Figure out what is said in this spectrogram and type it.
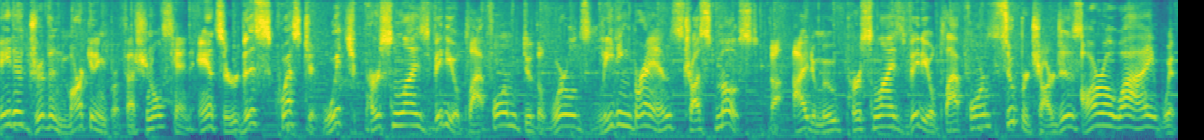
Data-driven marketing professionals can answer this question. Which personalized video platform do the world's leading brands trust most? The Idomoo personalized video platform supercharges ROI with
